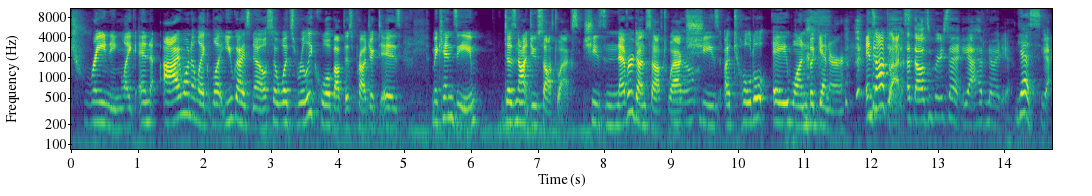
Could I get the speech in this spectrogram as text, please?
training. Like, and I want to like let you guys know. So what's really cool about this project is Mckenze does not do soft wax. She's never done soft wax. No. She's a total A1 beginner in soft wax. A thousand percent. Yeah, I have no idea. Yes. Yeah.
